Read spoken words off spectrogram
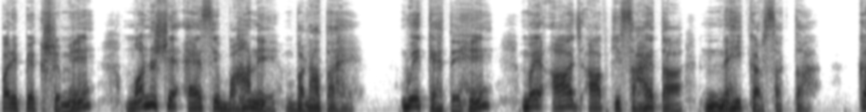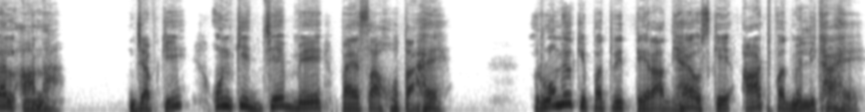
परिप्रेक्ष्य में मनुष्य ऐसे बहाने बनाता है। वे कहते हैं, मैं आज आपकी सहायता नहीं कर सकता, कल आना। जबकि उनकी जेब में पैसा होता है। रोमियो की पत्री तेरा अध्याय उसके आठ पद में लिखा है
